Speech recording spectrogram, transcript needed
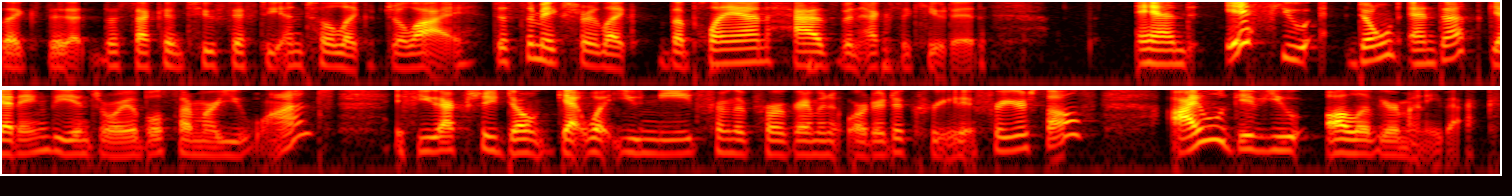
like the the second 250 until like July, just to make sure like the plan has been executed. And if you don't end up getting the enjoyable summer you want, if you actually don't get what you need from the program in order to create it for yourself, I will give you all of your money back.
